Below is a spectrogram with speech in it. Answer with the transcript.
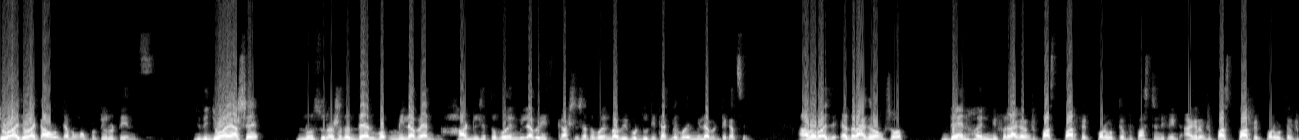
জোড়ায় জোড়ায় কাউন্ট এবং অপরটি হলো টেন্স যদি জোড়ায় আসে নসুনার সাথে দেন মিলাবেন হার্ডলির সাথে হোয়েন মিলাবেন স্কার্সের সাথে হোয়েন বা বিফোর দুটি থাকলে হোয়েন মিলাবেন, ঠিক আছে? আদারওয়াইজ এদের আগের অংশ দেন হোয়েন বিফোর আগের অংশ পাস্ট পারফেক্ট পরবর্তী অংশ পাস্ট ইনডিফিনিট আগের অংশ পাস্ট পারফেক্ট পরবর্তী অংশ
